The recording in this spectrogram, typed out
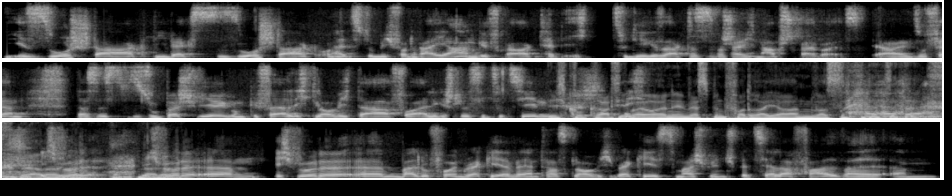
die ist so stark, die wächst so stark. Und hättest du mich vor drei Jahren gefragt, hätte ich zu dir gesagt, dass es wahrscheinlich ein Abschreiber ist. Ja, insofern, das ist super schwierig und gefährlich, glaube ich, da voreilige Schlüsse zu ziehen. Ich gucke gerade hier ich, bei euren Investment vor drei Jahren, was. ja, ich würde, ich würde, ähm, ich würde ähm, weil du vorhin Racky erwähnt hast, glaube ich, Racky ist zum Beispiel ein spezieller Fall, weil ähm,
